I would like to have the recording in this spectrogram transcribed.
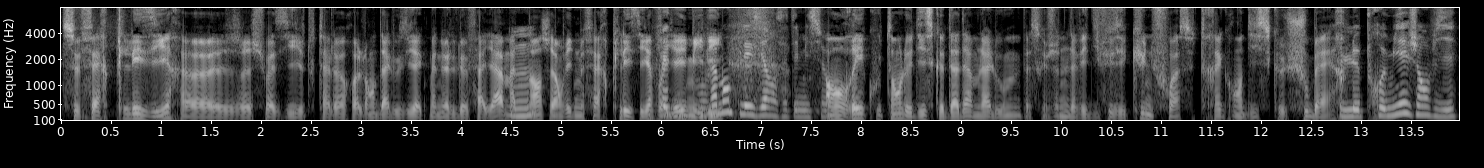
se faire plaisir. Euh, j'ai choisi tout à l'heure l'Andalousie avec Manuel de Faya. Maintenant, mm. j'ai envie de me faire plaisir. Vous voyez, Émilie. Vraiment plaisir dans cette émission. En réécoutant le disque d'Adam Laloum, parce que je ne l'avais diffusé qu'une fois, ce très grand disque Schubert. Le 1er janvier.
